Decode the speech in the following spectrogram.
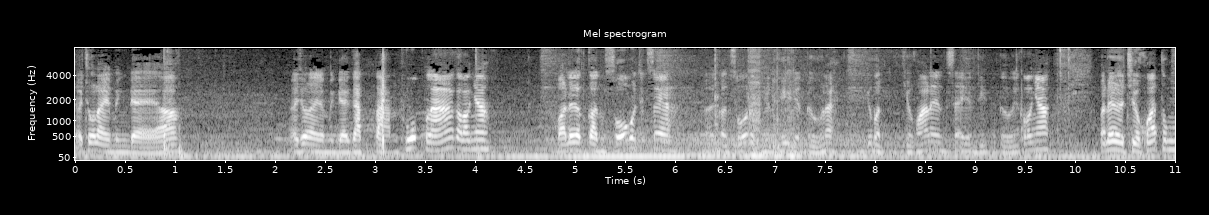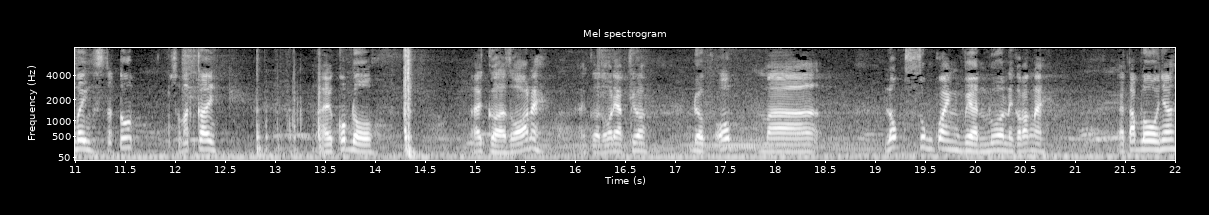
Ở chỗ này mình để à, chỗ này mình để gặt tàn thuốc lá các bác nhá và đây là cần số của chiếc xe. Đây, cần số được hiển thị điện tử này. Khi bật chìa khóa lên sẽ hiển thị điện tử các bác nhá. Và đây là chìa khóa thông minh start số bắt cây. Đây cốp đồ. Đây cửa gió này. Đây, cửa gió đẹp chưa? Được ốp mà lốc xung quanh viền luôn này các bác này. Đây, tắp lô nhá.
